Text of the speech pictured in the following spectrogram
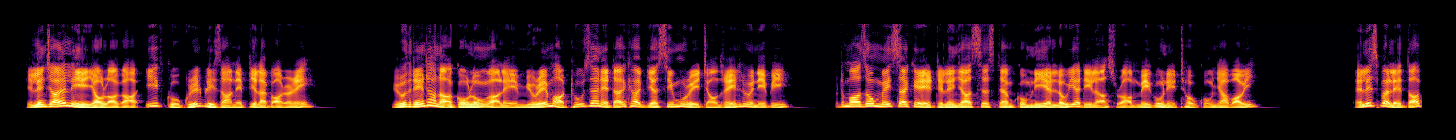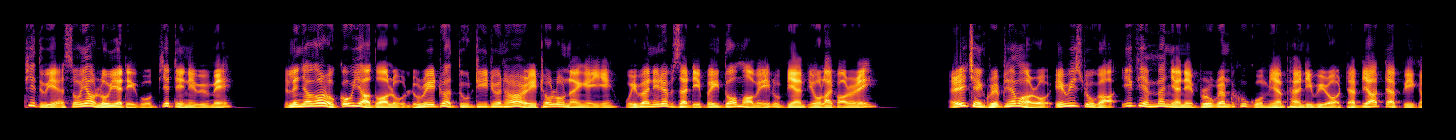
ဒီလင်ဂျာရဲ့လေရင်ရောက်လာက Eve ကို Great Blazer နဲ့ပစ်လိုက်ပါတော့တယ်။ မြို့သတင်းဌာနအကုန်လုံးကလည်းမြို့ထဲမှာထိုးစမ်းတဲ့တိုက်ခိုက်ပျက်စီးမှုတွေအကြောင်းသတင်းလွှင့်နေပြီးပထမဆုံးမိတ်ဆက်ခဲ့တဲ့ Dillinger System ကုမ္ပဏီရဲ့လုပ်ရက်တွေလားဆိုတာမေးခွန်းတွေထုတ်ကုန်ကြပါပြီ။ Elizabeth လည်းတားဖြစ်သူရဲ့အစွန်းရောက်လုပ်ရက်တွေကိုအပြစ်တင်နေပေမဲ့ Dillinger ကတော့ကုတ်ရသွားလို့လူတွေအတွက်သူတီတွင်ထားတာတွေထုတ်လုပ်နိုင်ခဲ့ရင်ဝေဖန်နေတဲ့ပါဇက်တွေပိတ်သွားမှာပဲလို့ပြန်ပြောလိုက်ပါတော့တယ်။အဲဒီချိန် grip ထဲမှာတော့ Aries တို့က if ရဲ့မှတ်ညံတဲ့ program တစ်ခုကိုအမြန်ဖန်တီးပြီးတော့ဓာတ်ပြားတက်ပေးက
